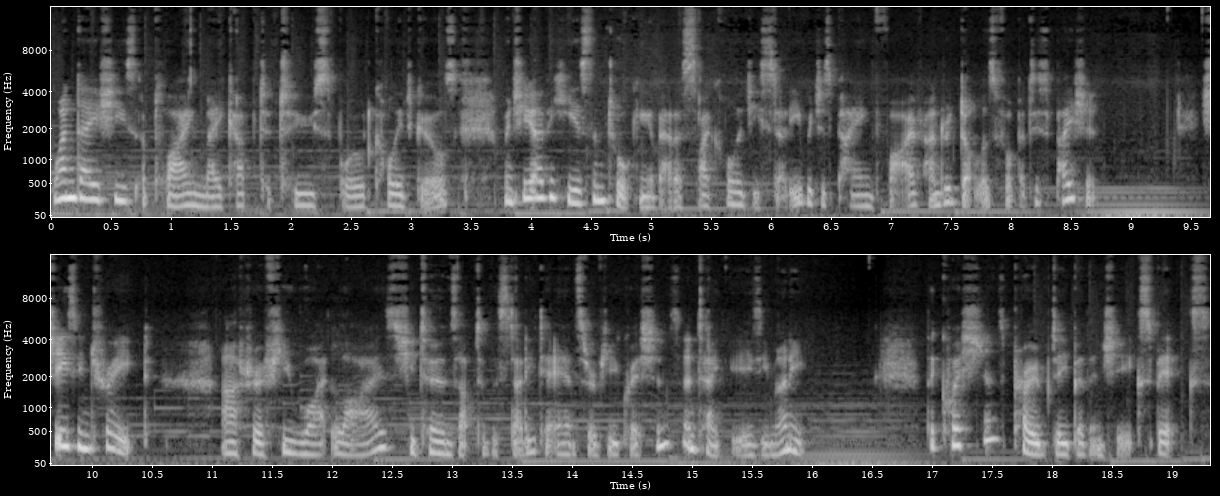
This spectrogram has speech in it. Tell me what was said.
One day she's applying makeup to two spoiled college girls when she overhears them talking about a psychology study which is paying $500 for participation. She's intrigued. After a few white lies, she turns up to the study to answer a few questions and take the easy money. The questions probe deeper than she expects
